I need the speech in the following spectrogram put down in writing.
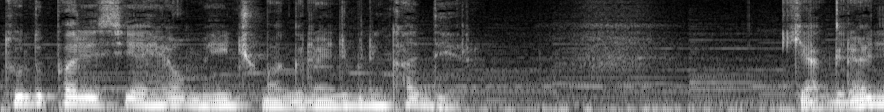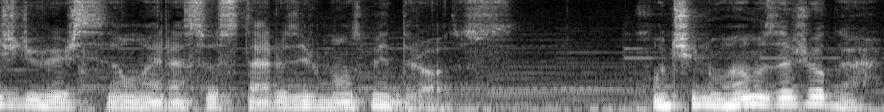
tudo parecia realmente uma grande brincadeira que a grande diversão era assustar os irmãos medrosos. Continuamos a jogar.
